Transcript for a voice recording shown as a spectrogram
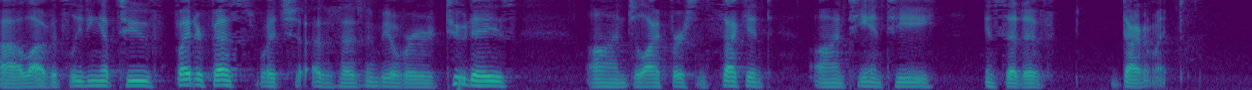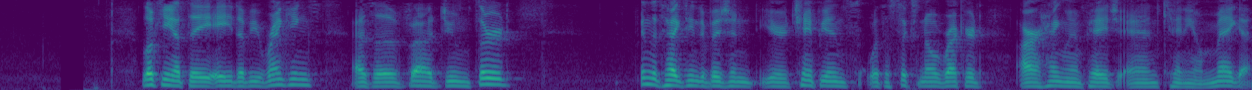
Uh, a lot of it's leading up to Fighter Fest, which, as I said, is going to be over two days on July 1st and 2nd on TNT instead of Dynamite. Looking at the AEW rankings as of uh, June 3rd, in the tag team division, your champions with a 6 0 record are Hangman Page and Kenny Omega.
